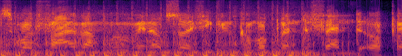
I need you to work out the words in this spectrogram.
Squad squad, so if you can come up and defend upper.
